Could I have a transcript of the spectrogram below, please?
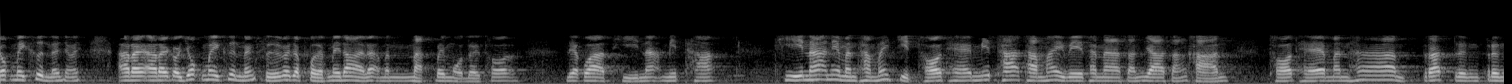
ยกไม่ขึ้นนะใช่ไหมอะไรอะไรก็ยกไม่ขึ้นหนังสือก็จะเปิดไม่ได้แล้ว มันหนักไปหมดเลยท้อเรียกว่าทีนะมิทะทีนะเนี่ยมันทำให้จิตท้อแท้มิทะทำให้เวทนาสัญญาสังขารท้อแท้มันห้ามรัดตรึงตรึง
